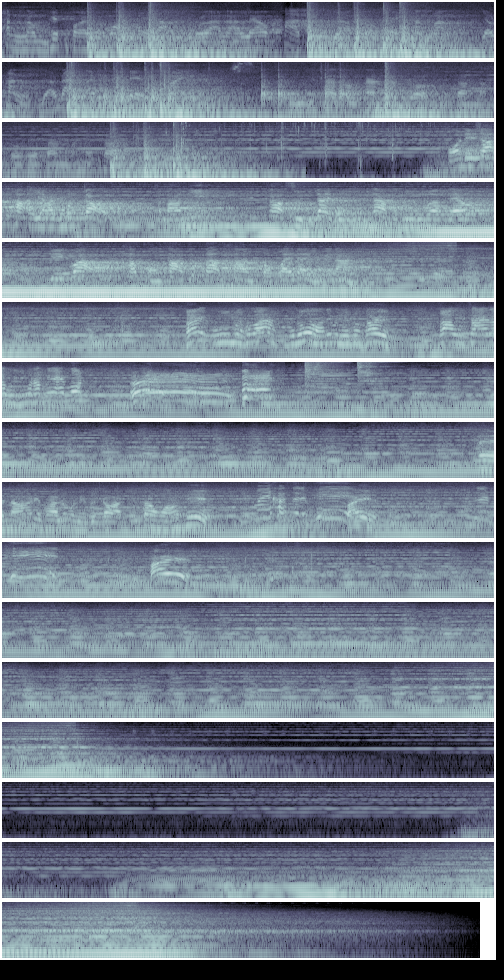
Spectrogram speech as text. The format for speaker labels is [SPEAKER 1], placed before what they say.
[SPEAKER 1] ท่านนำเพชรพลอยมามอบให้ข้าเป็นเวลานานแล้วข้าจึงอยากตอบแทนท่านบ้างเดี๋ยวท่านอยากได้อะไรเป็นพิเศษหรือไม่
[SPEAKER 2] สิ่งที่ข้าต้องการนั้นก็คือการนำตัวเวตันมาให้ข้า
[SPEAKER 3] ขอเดชะพระอาญาพิพลเก้าขณะนี้ข้าศึกได้บุกถึงหน้าประตูเมืองแล้ว เกรงว่าทัพของข้าจะต้านทานต่อไปได้อีกไม่นาน
[SPEAKER 4] เฮ้ยอูมันเข้ามไม่รู้อะนี่มันเห็นของใคร ข้าผู้ชายแล้วผู้หญิงมาทำยังไงหมด เฮ้ย
[SPEAKER 2] เสด็จน้องนี่พาลูกหนีไปก่อนไม่ต้องห่วงพี่
[SPEAKER 5] ไม่ค่ะเสด็จพี่
[SPEAKER 2] ไป
[SPEAKER 5] เสด็จพี่
[SPEAKER 2] ไป
[SPEAKER 5] เ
